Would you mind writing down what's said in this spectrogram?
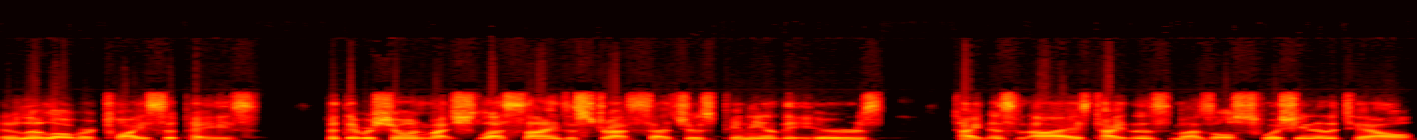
at a little over twice the pace, but they were showing much less signs of stress, such as pinning of the ears, tightness of the eyes, tightness of the muzzle, swishing of the tail,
